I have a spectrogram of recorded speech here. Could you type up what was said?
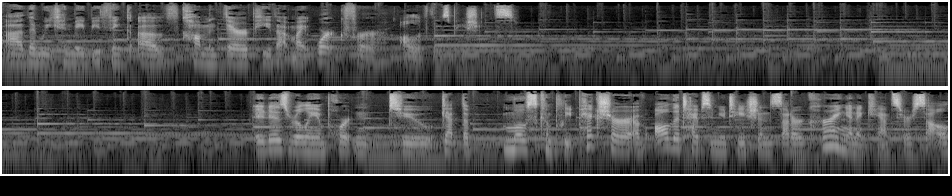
uh, then we can maybe think of common therapy that might work for all of those patients. It is really important to get the most complete picture of all the types of mutations that are occurring in a cancer cell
